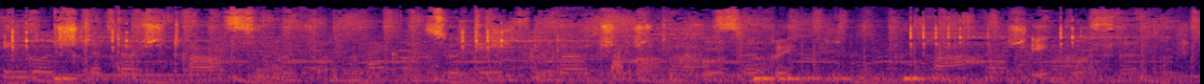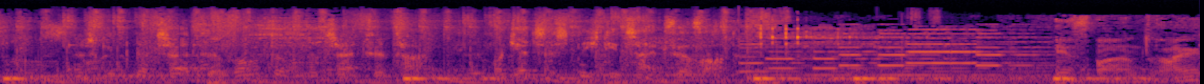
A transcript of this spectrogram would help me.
Ingolstädter Straße, Sudetendeutsche Straße, Es gibt eine Zeit für Worte und eine Zeit für Taten. Und jetzt ist nicht die Zeit für Worte. Es waren drei.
